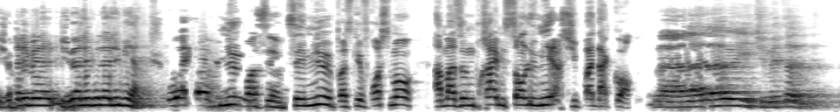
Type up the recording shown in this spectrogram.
je, vais allumer la, je vais allumer la lumière. Ouais, mieux, c'est mieux, parce que franchement, Amazon Prime sans lumière, je suis pas d'accord. Bah oui, tu m'étonnes.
